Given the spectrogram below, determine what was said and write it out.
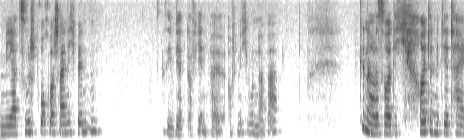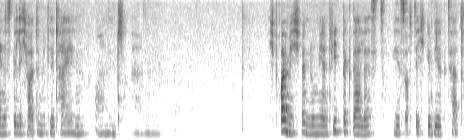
mehr Zuspruch wahrscheinlich finden. Sie wirkt auf jeden Fall auf mich wunderbar. Genau, das wollte ich heute mit dir teilen, das will ich heute mit dir teilen. Und ähm, ich freue mich, wenn du mir ein Feedback da lässt, wie es auf dich gewirkt hat,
